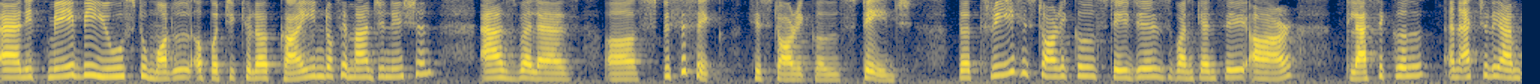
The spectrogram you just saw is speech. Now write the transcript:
and it may be used to model a particular kind of imagination as well as a specific historical stage. The three historical stages one can say are classical and actually I am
